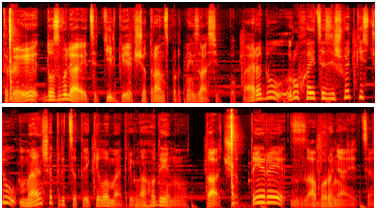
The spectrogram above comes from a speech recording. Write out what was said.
3. Дозволяється тільки якщо транспортний засіб попереду рухається зі швидкістю менше 30 км на годину. Та 4. Забороняється.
